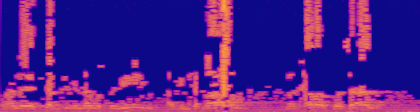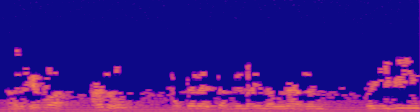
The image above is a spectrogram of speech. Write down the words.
وان يستخدم الا مسلمين لكن تقاهم من حرص وسأل عن الخبرة عنهم حتى لا يستخدم إلا أناسا طيبين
